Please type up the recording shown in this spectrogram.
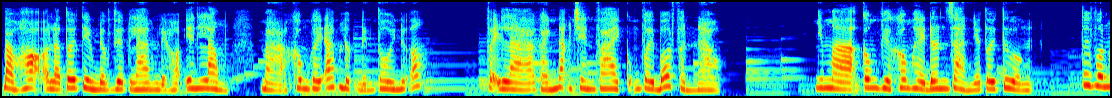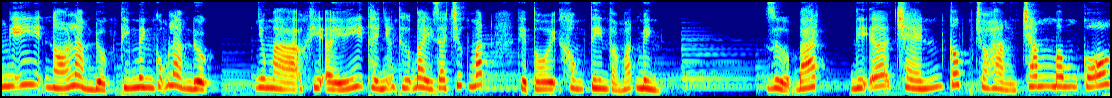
Bảo họ là tôi tìm được việc làm để họ yên lòng mà không gây áp lực đến tôi nữa. Vậy là gánh nặng trên vai cũng vơi bớt phần nào. Nhưng mà công việc không hề đơn giản như tôi tưởng. Tôi vốn nghĩ nó làm được thì mình cũng làm được. Nhưng mà khi ấy thấy những thứ bày ra trước mắt thì tôi không tin vào mắt mình. Rửa bát, đĩa, chén, cốc cho hàng trăm mâm cỗ.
